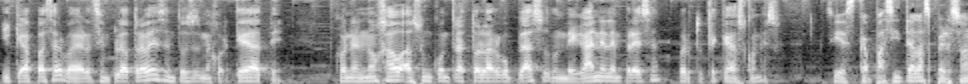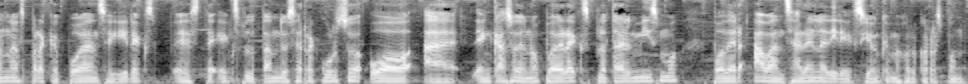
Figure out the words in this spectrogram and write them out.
¿Y qué va a pasar? Va a haber desempleo otra vez. Entonces mejor quédate. Con el know-how, haz un contrato a largo plazo donde gane la empresa, pero tú te quedas con eso. Es capacita a las personas para que puedan seguir este, explotando ese recurso o en caso de no poder explotar el mismo, poder avanzar en la dirección que mejor corresponde.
